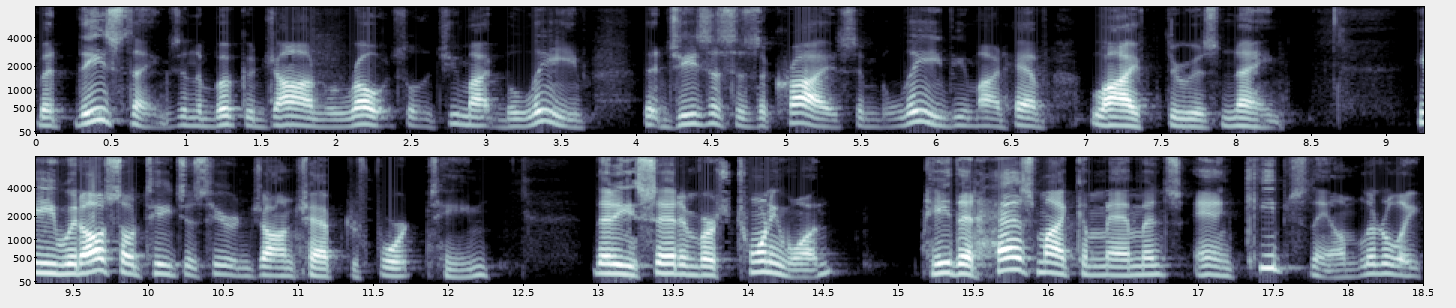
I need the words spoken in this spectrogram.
but these things in the book of John were wrote so that you might believe that Jesus is the Christ and believe you might have life through his name. He would also teach us here in John chapter 14 that he said in verse 21 He that has my commandments and keeps them, literally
